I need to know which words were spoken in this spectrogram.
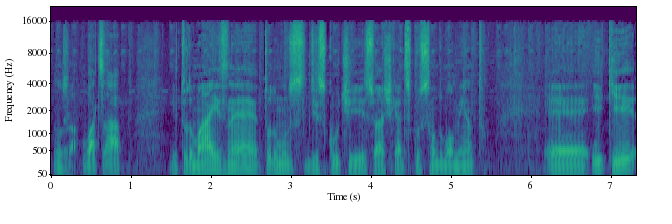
nos WhatsApp, e tudo mais, né? Todo mundo discute isso, acho que é a discussão do momento. É, e que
